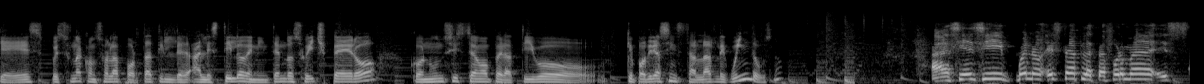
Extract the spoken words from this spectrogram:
que es pues una consola portátil al estilo de Nintendo Switch, pero con un sistema operativo que podrías instalarle Windows, ¿no? Así es, sí. Bueno, esta plataforma es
